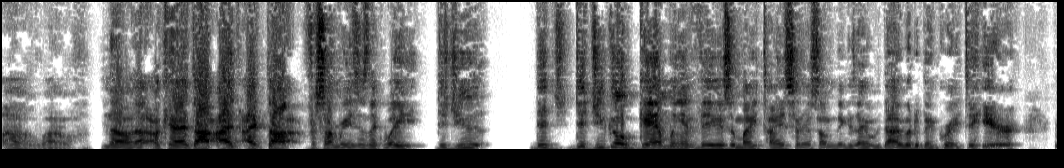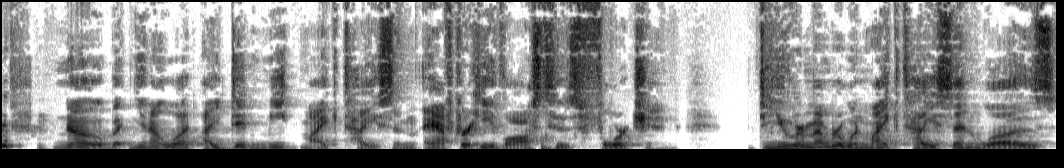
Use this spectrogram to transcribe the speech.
Oh wow, no, that, okay. I thought I, I thought for some reason it's like, wait, did you did did you go gambling in Vegas with Mike Tyson or something? Because that would have been great to hear. no, but you know what? I did meet Mike Tyson after he lost his fortune. Do you remember when Mike Tyson was?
